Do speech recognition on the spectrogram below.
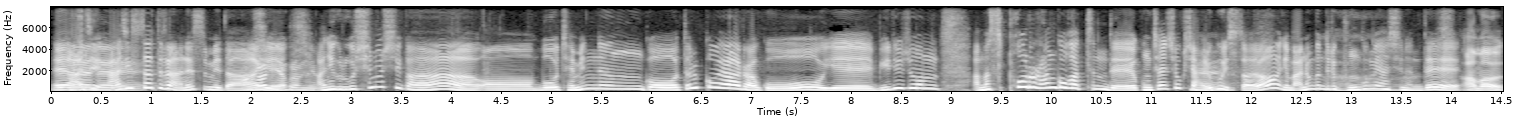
네, 아직 네. 아직 스타트를 안 했습니다. 아, 그럼요, 예. 그럼요. 아니 그리고 신우 씨가 어 뭐 재밌는 거 뜰 거야라고 예 미리 좀 아마 스포를 한 것 같은데 공찬 씨 혹시 네. 알고 있어요? 예, 많은 분들이 아. 궁금해하시는데 아마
